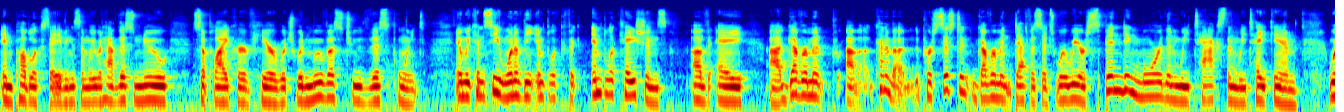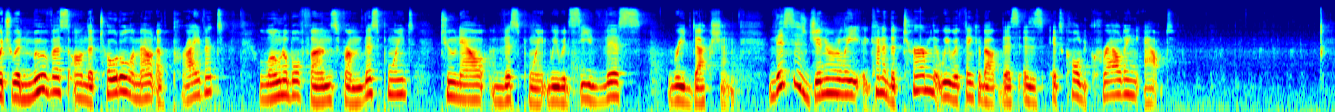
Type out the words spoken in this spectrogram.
in public savings. And we would have this new supply curve here, which would move us to this point. And we can see one of the implica- implications of a uh, government, uh, kind of a persistent government deficits where we are spending more than we tax than we take in, which would move us on the total amount of private loanable funds from this point to now this point. We would see this reduction. This is generally kind of the term that we would think about this is it's called crowding out.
